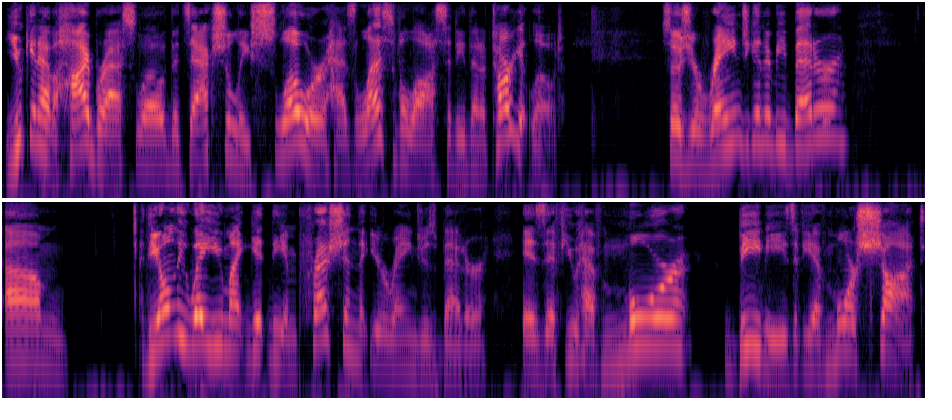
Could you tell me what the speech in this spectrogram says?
You can have a high brass load that's actually slower, has less velocity than a target load. So is your range going to be better? Um, the only way you might get the impression that your range is better is if you have more BBs, if you have more shot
